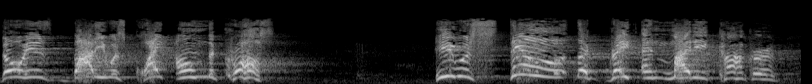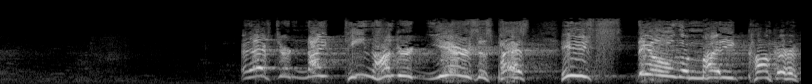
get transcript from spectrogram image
Though his body was quite on the cross, he was still the great and mighty conqueror. And after 1900 years has passed, he's still the mighty conqueror.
